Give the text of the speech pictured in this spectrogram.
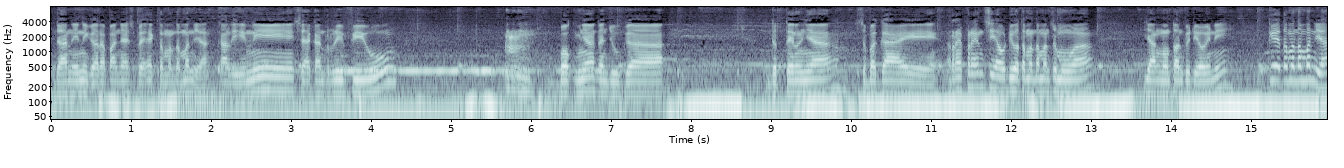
Dan ini garapannya SBX teman-teman ya. Kali ini saya akan review boxnya dan juga detailnya sebagai referensi audio teman-teman semua yang nonton video ini. Oke teman-teman ya,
